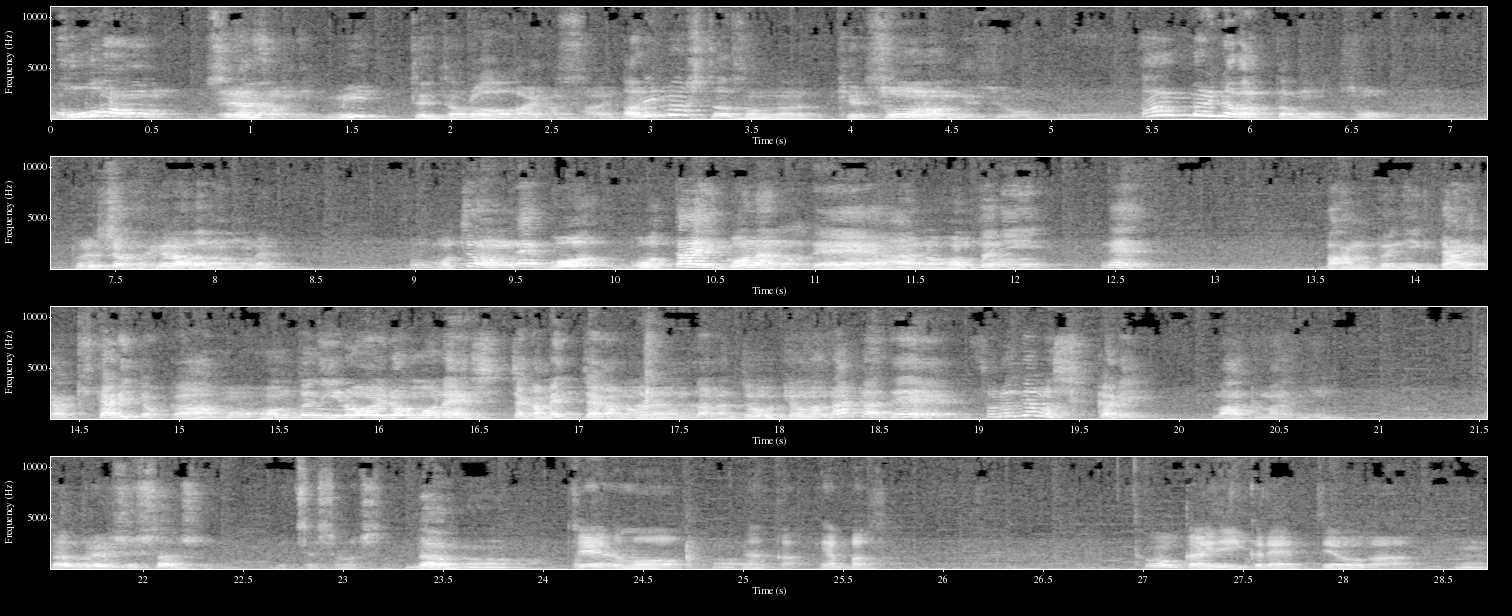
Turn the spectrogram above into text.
後半戦偉そうに見てたら、はいはいはい。ありました？そんなケース。そうなんですよ。あんまりなかったもう。そう。プレッシャーかけながらもねもちろんね 5, 5対5なので、うん。あの本当にねバンプに誰か来たりとか、もう本当にいろいろもねしっちゃかめっちゃかのはい。本当な状況の中でそれでもしっかりマークマンに。だいぶ練習したでしめっちゃしました。ょだよな。っていうのもうん。なんかやっぱ東海でいくらやってようがうん。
